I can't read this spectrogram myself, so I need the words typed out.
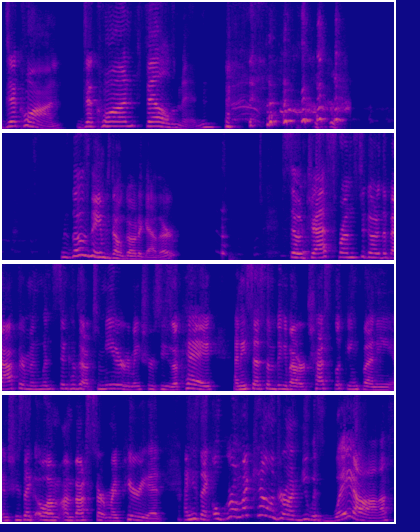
Daquan, Daquan Feldman. Those names don't go together. So Jess runs to go to the bathroom and Winston comes out to meet her to make sure she's okay. And he says something about her chest looking funny. And she's like, Oh, I'm, I'm about to start my period. And he's like, Oh, girl, my calendar on you is way off.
